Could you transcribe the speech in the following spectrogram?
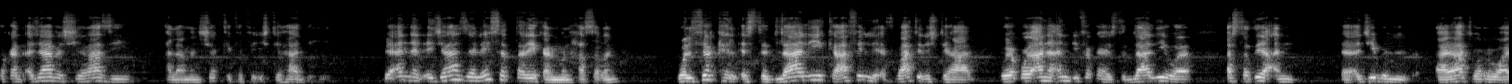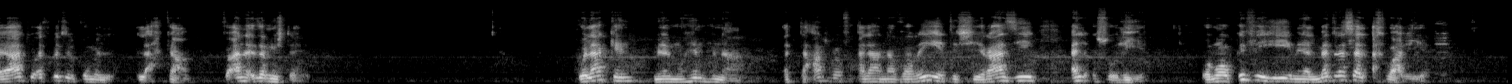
فقد أجاب الشيرازي على من شكك في اجتهاده بأن الإجازة ليست طريقا منحصرا والفقه الاستدلالي كاف لإثبات الاجتهاد. ويقول أنا عندي فقه استدلالي وأستطيع أن أجيب الآيات والروايات وأثبت لكم الأحكام فأنا إذا مجتهد. ولكن من المهم هنا التعرف على نظرية الشيرازي الأصولية وموقفه من المدرسة الأخبارية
